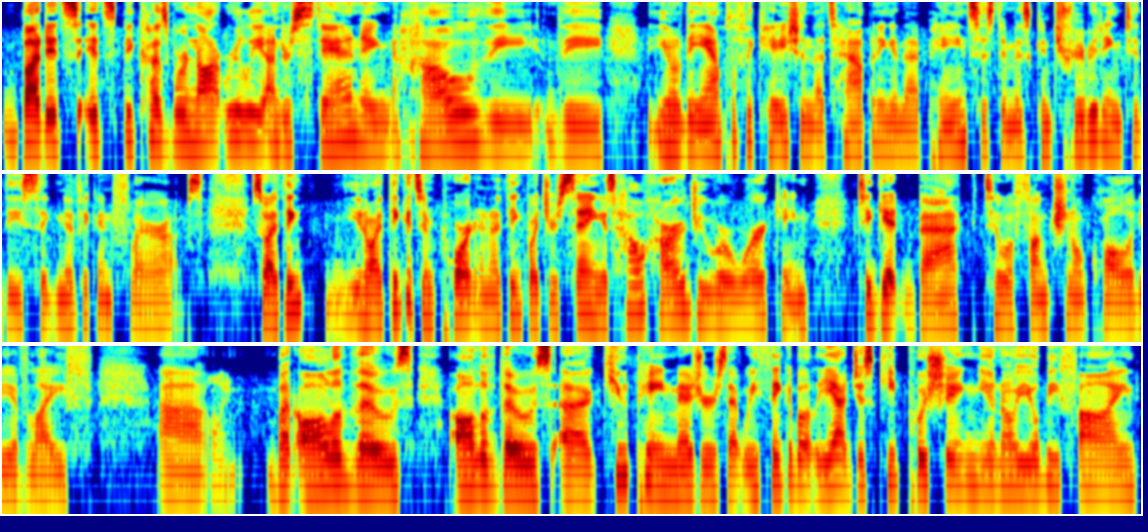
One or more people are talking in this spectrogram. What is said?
but it's it's because we're not really understanding how the the you know the amplification that's happening in that pain system is contributing to these significant flare-ups. So I think you know I think it's important. I think what you're saying is how hard you were working to get back to a functional quality of life. Uh, but all of those, all of those uh, acute pain measures that we think about, yeah, just keep pushing. You know, you'll be fine.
